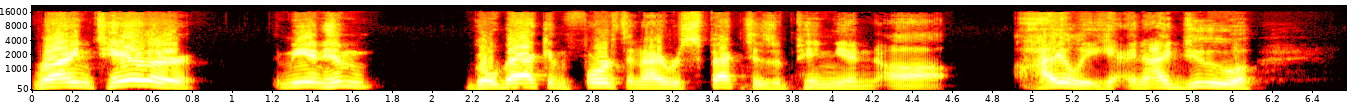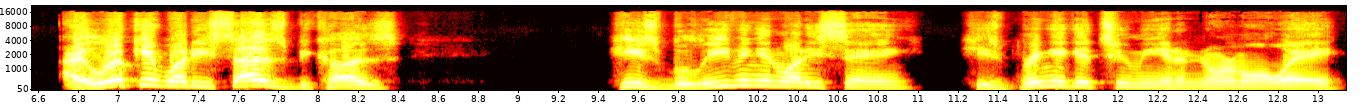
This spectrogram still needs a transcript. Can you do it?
Ryan Taylor, me and him go back and forth, and I respect his opinion uh, highly. And I do, I look at what he says because he's believing in what he's saying. He's bringing it to me in a normal way.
